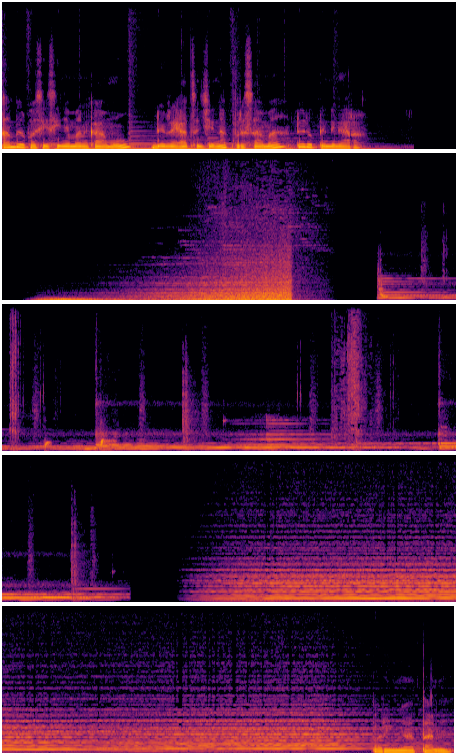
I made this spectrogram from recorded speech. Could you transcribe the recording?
ambil posisi nyaman kamu, dan rehat sejenak bersama Duduk dan Dengar. Peringatan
